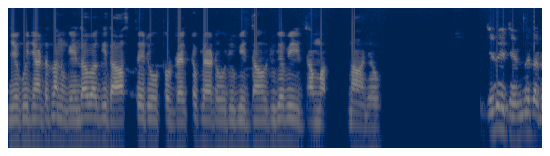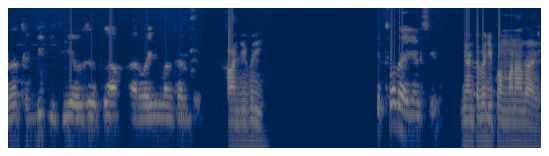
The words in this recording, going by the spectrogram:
ਜੇ ਕੋਈ ਏਜੰਟ ਤੁਹਾਨੂੰ ਕਹਿੰਦਾ ਵਾ ਕਿ ਰਾਸਤੇ 'ਚ ਉੱਥੋਂ ਡਾਇਰੈਕਟ ਫਲਾਈਟ ਹੋ ਜੂਗੀ ਇਦਾਂ ਹੋ ਜੂਗਾ ਵੀ ਇਦਾਂ ਨਾ ਜਾਓ। ਜਿਹੜੇ ਏਜੰਟ ਨੇ ਤੁਹਾਡੇ ਨਾਲ ਠੱਗੀ ਕੀਤੀ ਹੈ ਉਸ ਦੇ ਖਿਲਾਫ ਕਾਰਵਾਈ ਦੀ ਮੰਗ ਕਰਦੇ ਹੋ? ਹਾਂਜੀ ਭਾਜੀ। ਕਿੱਥੋਂ ਦਾ ਏਜੰਟ ਸੀ? ਏਜੰਟ ਭਾਜੀ ਪੰਮਣਾ ਦਾ ਹੈ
